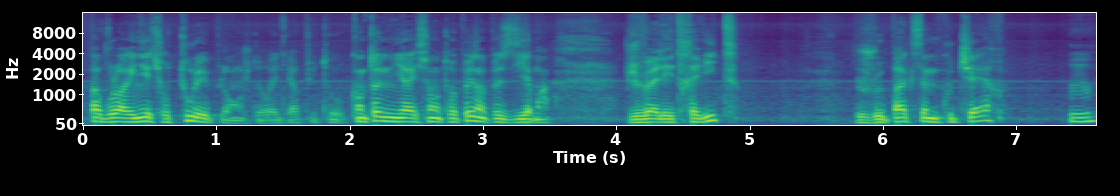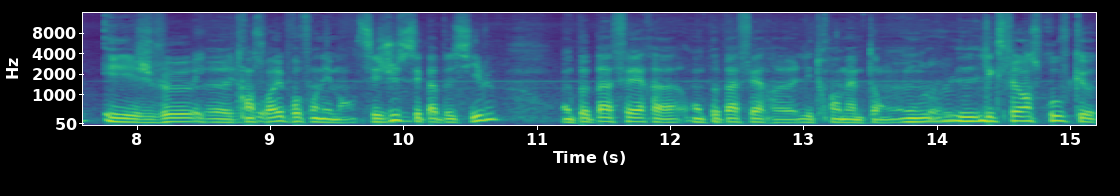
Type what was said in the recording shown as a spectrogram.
pas, vouloir gagner sur tous les plans, je devrais dire plutôt. Quand on a une direction d'entreprise, on peut se dire, moi, je veux aller très vite, je veux pas que ça me coûte cher, hmm. et je veux euh, transformer profondément. C'est juste, c'est pas possible. On peut pas faire, euh, on peut pas faire euh, les trois en même temps. Hmm. L'expérience prouve que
